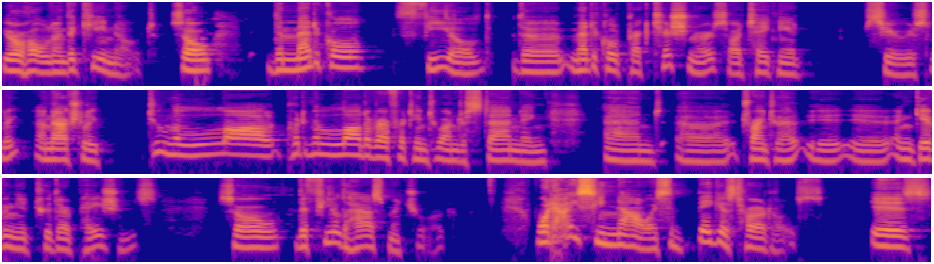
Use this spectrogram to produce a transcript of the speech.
you're holding the keynote. So the medical field the medical practitioners are taking it seriously and actually doing a lot putting a lot of effort into understanding and uh, trying to uh, uh, and giving it to their patients. So the field has matured. What I see now as the biggest hurdles is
